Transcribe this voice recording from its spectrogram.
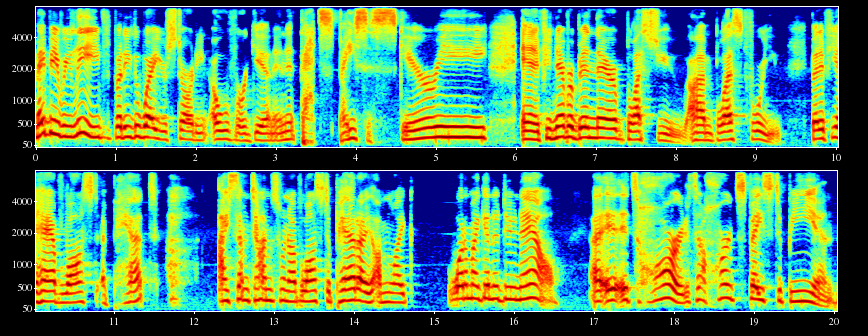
may be relieved, but either way you're starting over again and it that space is scary. And if you've never been there, bless you. I'm blessed for you. But if you have lost a pet, I sometimes when I've lost a pet, I, I'm like, what am I going to do now? Uh, it, it's hard. It's a hard space to be in.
